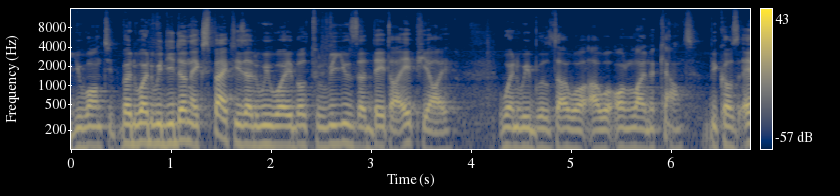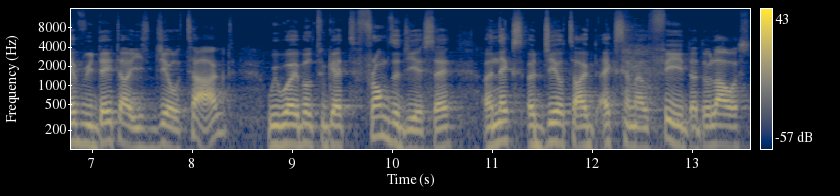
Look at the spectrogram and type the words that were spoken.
you want it. But what we didn't expect is that we were able to reuse that data API when we built our, our online account. Because every data is geotagged, we were able to get from the GSA a geotagged XML feed that allows us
